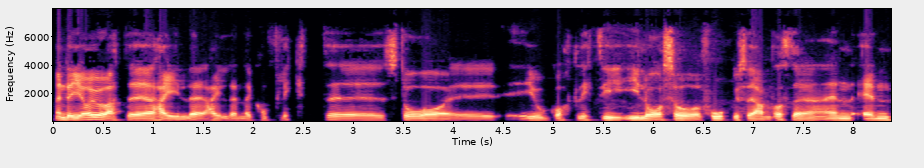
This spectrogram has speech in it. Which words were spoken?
Men det gjør jo at hele, hele denne konfliktståa er jo gått litt i, i, lås, og fokuset er andre steder enn en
